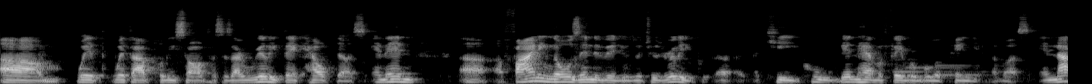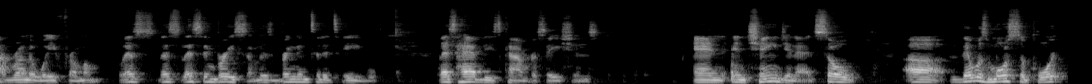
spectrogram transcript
um, with with our police officers. I really think helped us. And then uh, finding those individuals, which was really uh, a key, who didn't have a favorable opinion of us, and not run away from them. Let's let's let's embrace them. Let's bring them to the table let's have these conversations and and changing that. So uh, there was more support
